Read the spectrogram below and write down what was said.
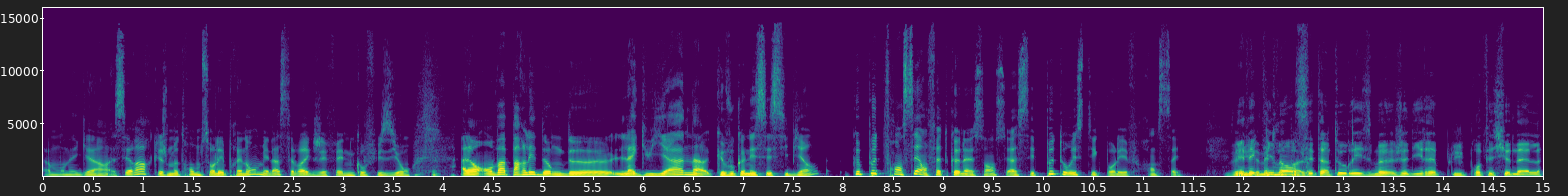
à mon égard. C'est rare que je me trompe sur les prénoms, mais là c'est vrai que j'ai fait une confusion. Alors on va parler donc de la Guyane que vous connaissez si bien, que peu de Français en fait connaissent. Hein. C'est assez peu touristique pour les Français. Effectivement, c'est un tourisme, je dirais, plus professionnel.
